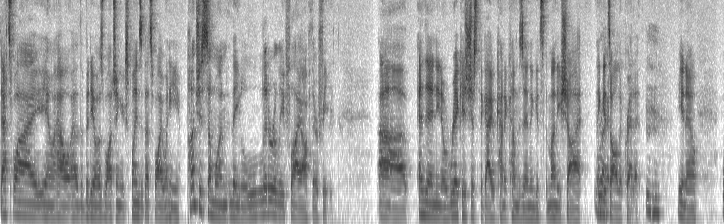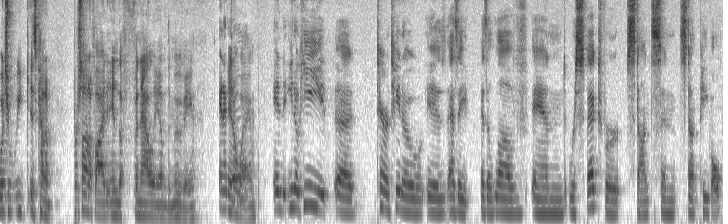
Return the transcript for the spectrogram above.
That's why you know how, how the video I was watching explains it. That's why when he punches someone, they literally fly off their feet. Uh, and then you know Rick is just the guy who kind of comes in and gets the money shot and gets all the credit. You know, which we, is kind of personified in the finale of the movie. And In a way. and you know he uh, Tarantino is has a as a love and respect for stunts and stunt people.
